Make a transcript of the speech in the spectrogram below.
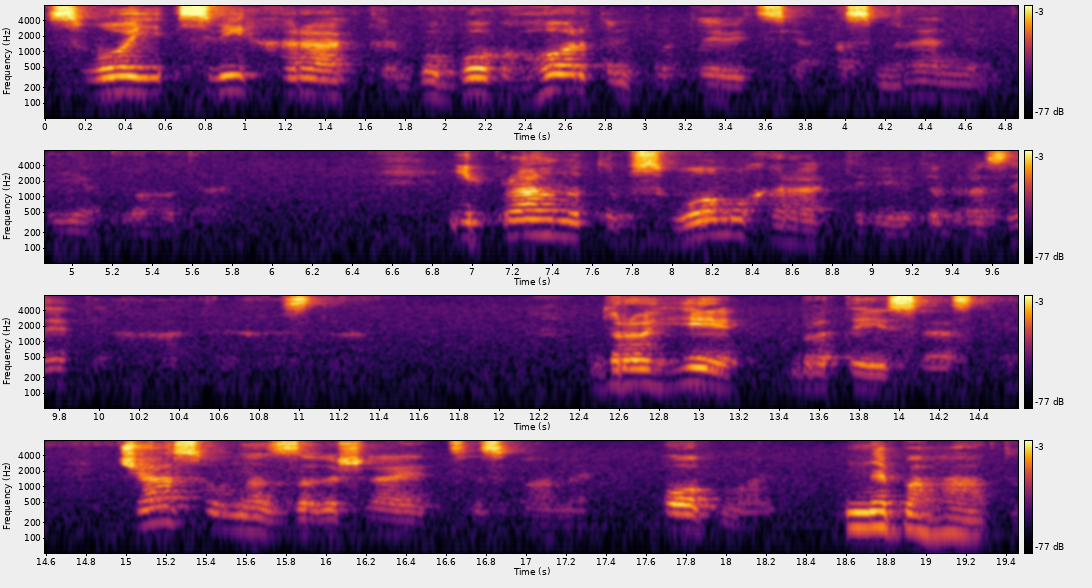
свій, свій характер, бо Бог гордим противиться, а смиренним дає благодать. І прагнути в своєму характері відобразити. Дорогі брати і сестри, часу у нас залишається з вами обмаль, небагато.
